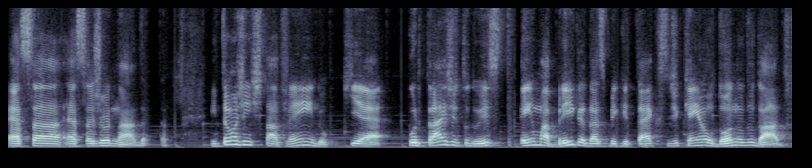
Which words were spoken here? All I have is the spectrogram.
essa, essa jornada. Então a gente está vendo que é por trás de tudo isso tem uma briga das big techs de quem é o dono do dado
